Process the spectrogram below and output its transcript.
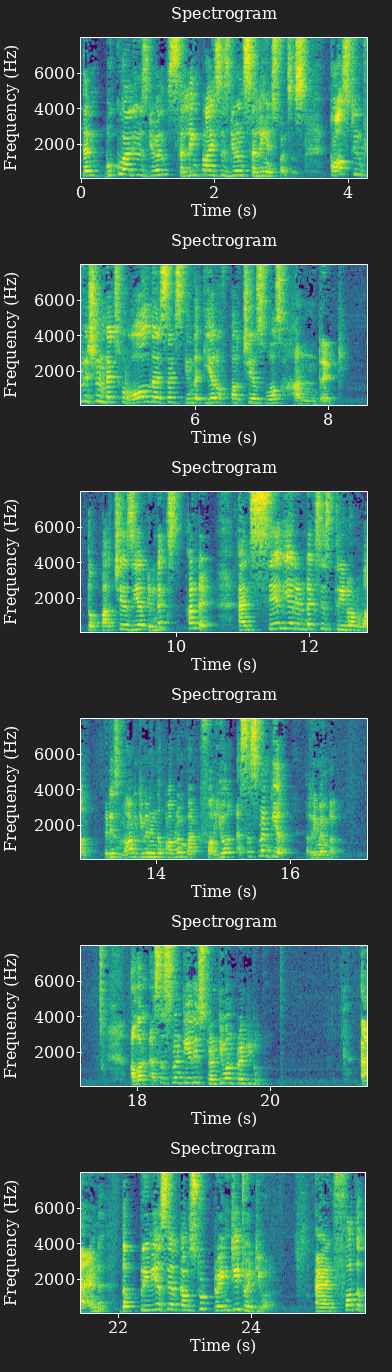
Then book value is given, selling price is given, selling expenses. Cost inflation index for all the assets in the year of purchase was 100. The purchase year index 100 and sale year index is 301. It is not given in the problem but for your assessment year, remember. Our assessment year is 21-22 and the previous year comes to 2021 and for the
